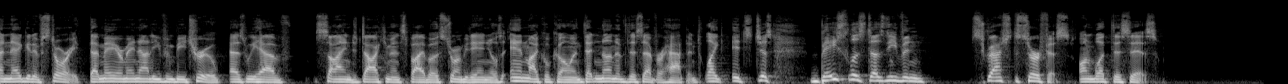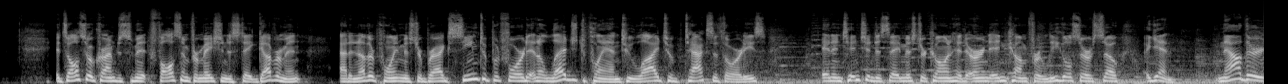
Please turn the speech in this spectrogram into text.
a negative story. That may or may not even be true, as we have signed documents by both Stormy Daniels and Michael Cohen that none of this ever happened. Like it's just baseless doesn't even scratch the surface on what this is. It's also a crime to submit false information to state government. At another point, Mr. Bragg seemed to put forward an alleged plan to lie to tax authorities, an intention to say Mr. Cohen had earned income for legal service. So again, now they're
